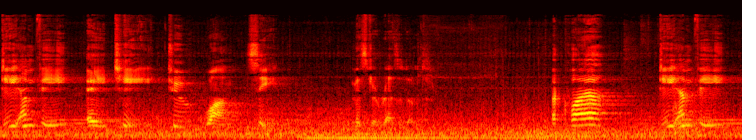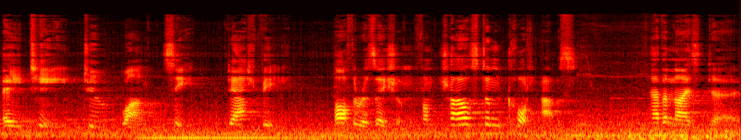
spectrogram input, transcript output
DMV AT21C. Mr. Resident. Acquire DMV AT21C V. Authorization from Charleston Courthouse. Have a nice day.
